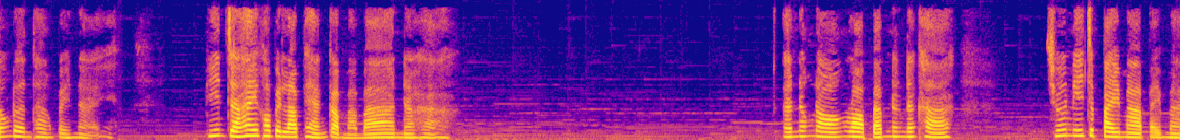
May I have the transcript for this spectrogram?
ต้องเดินทางไปไหน พี่จะให้เขาไปรับแพงกลับมาบ้านนะคะงั้นน้องๆ รอแป๊บนึงนะคะ ช่วงนี้จะไปมาไปมา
